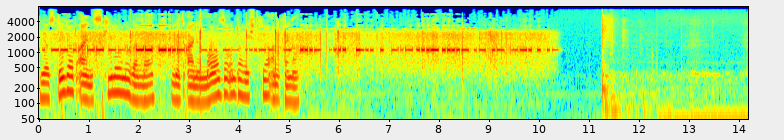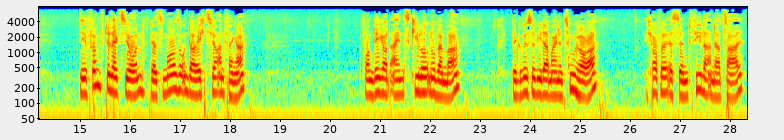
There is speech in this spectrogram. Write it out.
Hier ist DJ1 Kilo November mit einem Morseunterricht für Anfänger. Die fünfte Lektion des Morseunterrichts für Anfänger von DJ1 Kilo November. Begrüße wieder meine Zuhörer. Ich hoffe, es sind viele an der Zahl.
